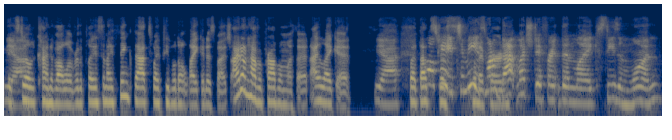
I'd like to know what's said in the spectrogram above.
yeah, it's still kind of all over the place and I think that's why people don't like it as much. I don't have a problem with it. I like it, yeah. but that's okay, just to me, it's I've not heard. that much different than like season one.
